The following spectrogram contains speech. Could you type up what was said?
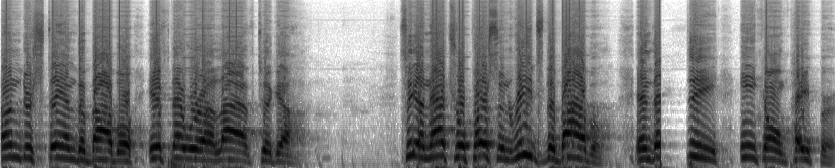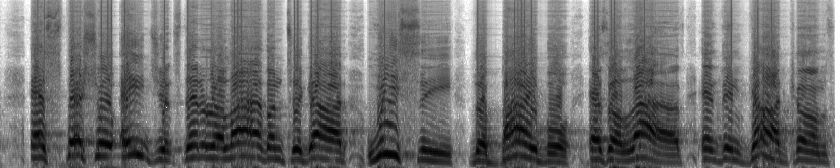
understand the Bible if they were alive to God. See, a natural person reads the Bible and they see ink on paper. As special agents that are alive unto God, we see the Bible as alive and then God comes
